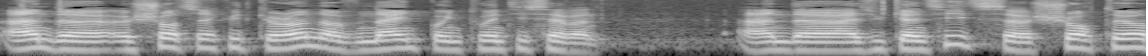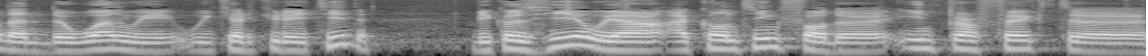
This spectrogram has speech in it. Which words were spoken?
and a short circuit current of 9.27. And uh, as you can see, it's uh, shorter than the one we, we calculated because here we are accounting for the imperfect uh,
